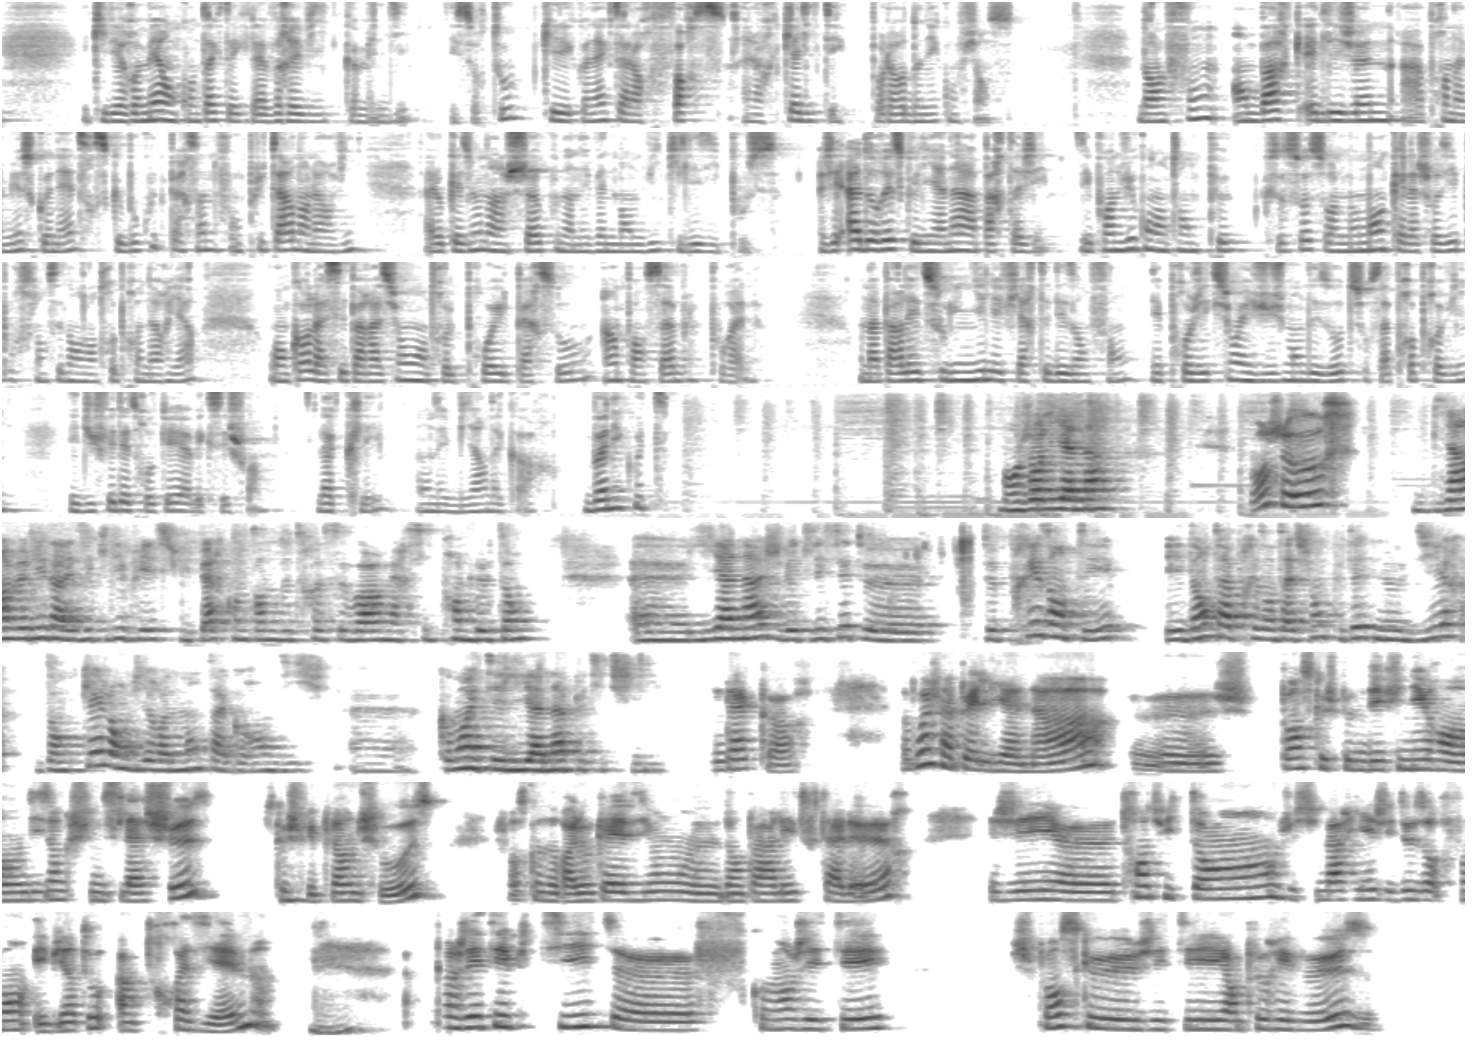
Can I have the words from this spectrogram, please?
et qui les remet en contact avec la vraie vie, comme elle dit, et surtout qui les connecte à leurs forces, à leurs qualités, pour leur donner confiance. Dans le fond, Embarque aide les jeunes à apprendre à mieux se connaître, ce que beaucoup de personnes font plus tard dans leur vie, à l'occasion d'un choc ou d'un événement de vie qui les y pousse. J'ai adoré ce que Liana a partagé, des points de vue qu'on entend peu, que ce soit sur le moment qu'elle a choisi pour se lancer dans l'entrepreneuriat, ou encore la séparation entre le pro et le perso, impensable pour elle. On a parlé de souligner les fiertés des enfants, des projections et jugements des autres sur sa propre vie et du fait d'être OK avec ses choix. La clé, on est bien d'accord. Bonne écoute Bonjour Liana Bonjour Bienvenue dans les équilibrés, je suis hyper contente de te recevoir, merci de prendre le temps. Euh, Liana, je vais te laisser te, présenter et dans ta présentation, peut-être nous dire dans quel environnement tu as grandi. Euh, comment était Liana petite fille? D'accord moi, je m'appelle Liana. Euh, je pense que je peux me définir en disant que je suis une slasheuse, parce que je fais plein de choses. Je pense qu'on aura l'occasion euh, d'en parler tout à l'heure. J'ai 38 euh, ans, je suis mariée, j'ai deux enfants et bientôt un troisième. Mhm. Quand j'étais petite, comment j'étais? Je pense que j'étais un peu rêveuse,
